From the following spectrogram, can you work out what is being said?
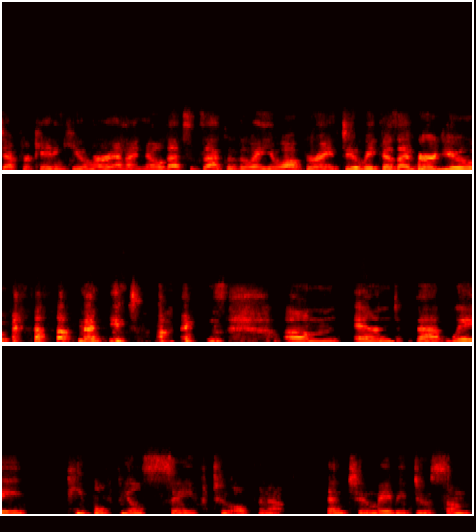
deprecating humor. And I know that's exactly the way you operate too, because I've heard you many times. Um, and that way, people feel safe to open up and to maybe do some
